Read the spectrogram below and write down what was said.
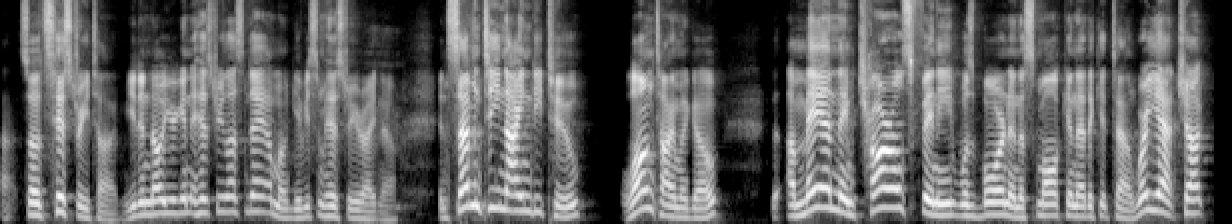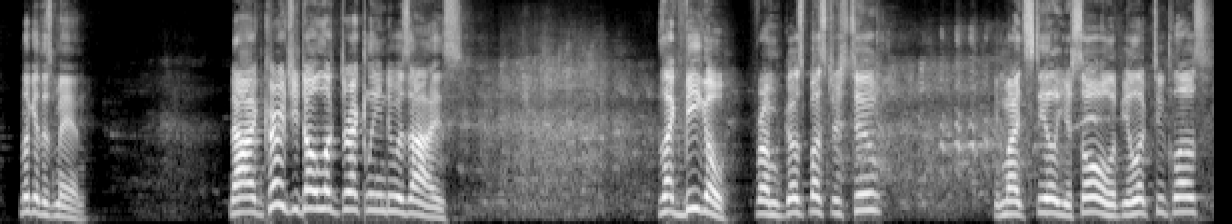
Uh, so it's history time. You didn't know you were getting a history lesson today? I'm going to give you some history right now. In 1792, a long time ago, a man named Charles Finney was born in a small Connecticut town. Where you at, Chuck? Look at this man. Now, I encourage you, don't look directly into his eyes. It's like Vigo from Ghostbusters 2. He might steal your soul if you look too close.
